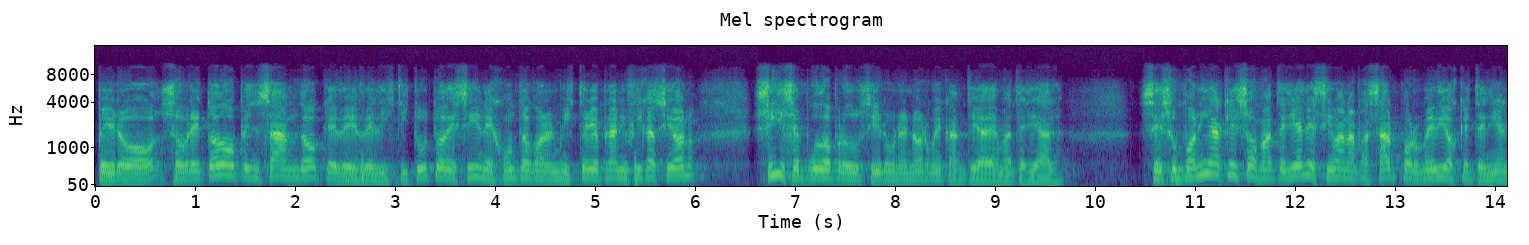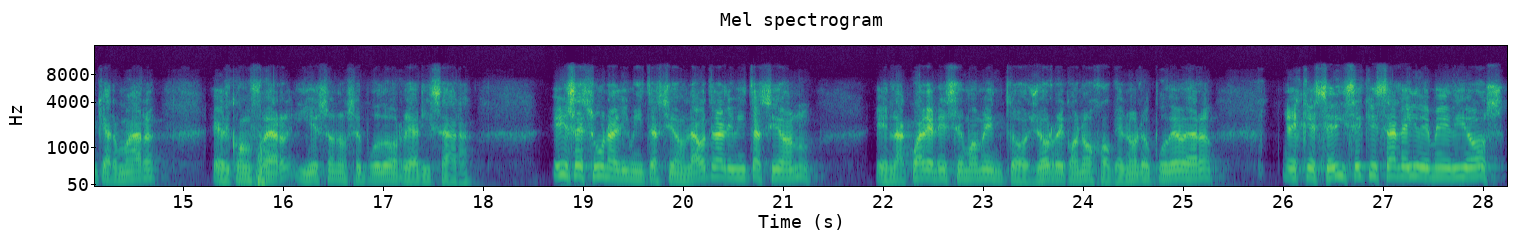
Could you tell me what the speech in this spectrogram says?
pero sobre todo pensando que desde el Instituto de Cine junto con el Ministerio de Planificación sí se pudo producir una enorme cantidad de material. Se suponía que esos materiales iban a pasar por medios que tenían que armar el CONFER y eso no se pudo realizar. Esa es una limitación. La otra limitación en la cual en ese momento yo reconozco que no lo pude ver, es que se dice que esa ley de medios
